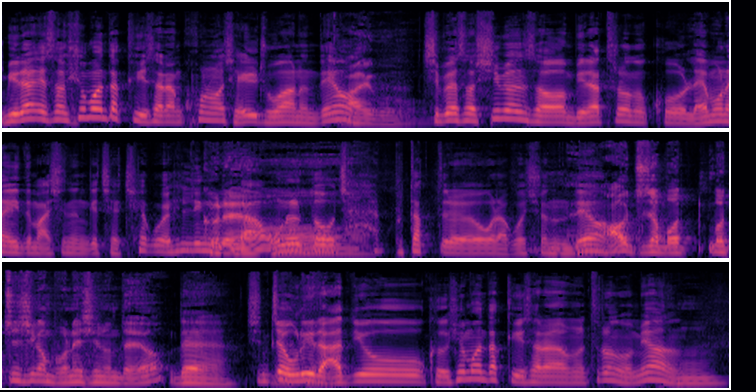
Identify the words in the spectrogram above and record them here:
미라에서 휴먼 다큐 이 사람 코너 제일 좋아하는데요. 아이고. 집에서 쉬면서 미라 틀어놓고 레모네이드 마시는 게 제 최고의 힐링입니다. 그래요. 오늘도 잘 부탁드려요라고 해주셨는데요. 아 진짜 멋, 멋진 시간 보내시는데요. 네, 진짜 우리 라디오 그 휴먼 다큐 이 사람을 틀어놓으면 음.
